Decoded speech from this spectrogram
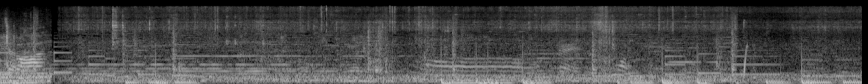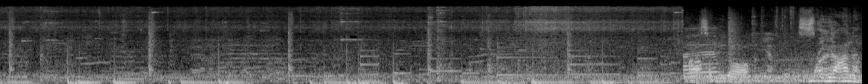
一陣。食呢個西冷啊！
